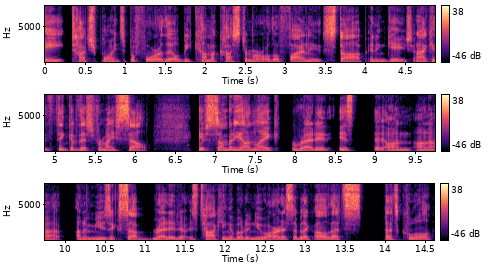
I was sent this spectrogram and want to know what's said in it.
eight touch points before they'll become a customer or they'll finally stop and engage. And I can think of this for myself. If somebody on like Reddit is uh, on on a on a music subreddit is talking about a new artist, I'd be like, oh, that's that's cool.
